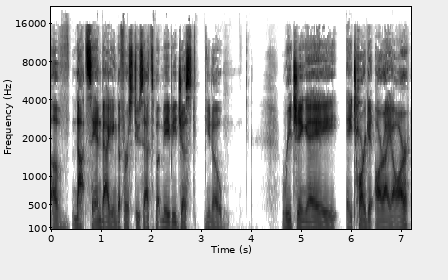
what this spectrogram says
of not sandbagging the first two sets, but maybe just, you know, reaching a a target RIR,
